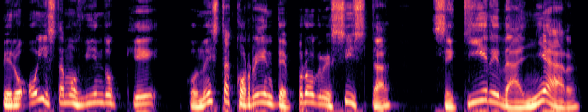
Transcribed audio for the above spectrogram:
pero hoy estamos viendo que con esta corriente progresista se quiere dañar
